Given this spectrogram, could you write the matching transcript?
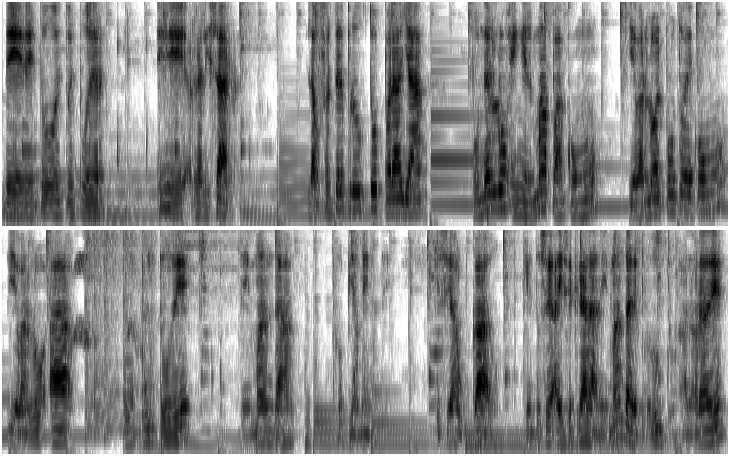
de, todo esto es poder eh, realizar la oferta del producto para ya ponerlo en el mapa, como llevarlo al punto de cómo llevarlo a un punto de demanda propiamente, que sea buscado, que entonces ahí se crea la demanda de producto a la hora de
